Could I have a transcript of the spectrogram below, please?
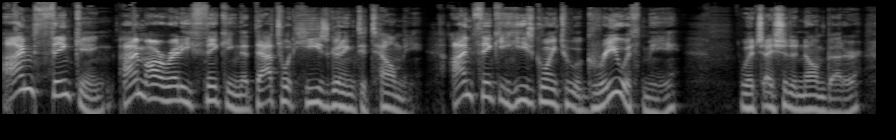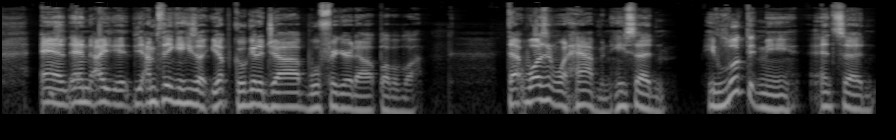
I'm thinking, I'm already thinking that that's what he's going to tell me. I'm thinking he's going to agree with me, which I should have known better. And and I I'm thinking he's like, "Yep, go get a job. We'll figure it out." Blah blah blah. That wasn't what happened. He said he looked at me and said,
